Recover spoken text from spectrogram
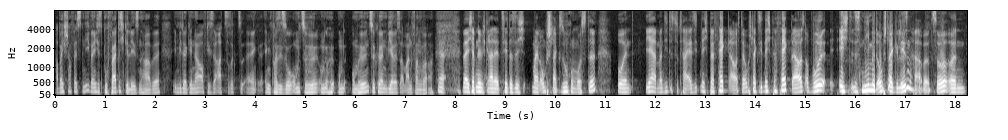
aber ich schaffe es nie, wenn ich das Buch fertig gelesen habe, ihn wieder genau auf diese Art zurück zu, äh, quasi so umzuhüllen, um, um, umhüllen zu können, wie er es am Anfang war. Ja, weil ich habe nämlich gerade erzählt, dass ich meinen Umschlag suchen musste und ja, man sieht es total. Er sieht nicht perfekt aus. Der Umschlag sieht nicht perfekt aus, obwohl ich es nie mit Umschlag gelesen habe. So und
